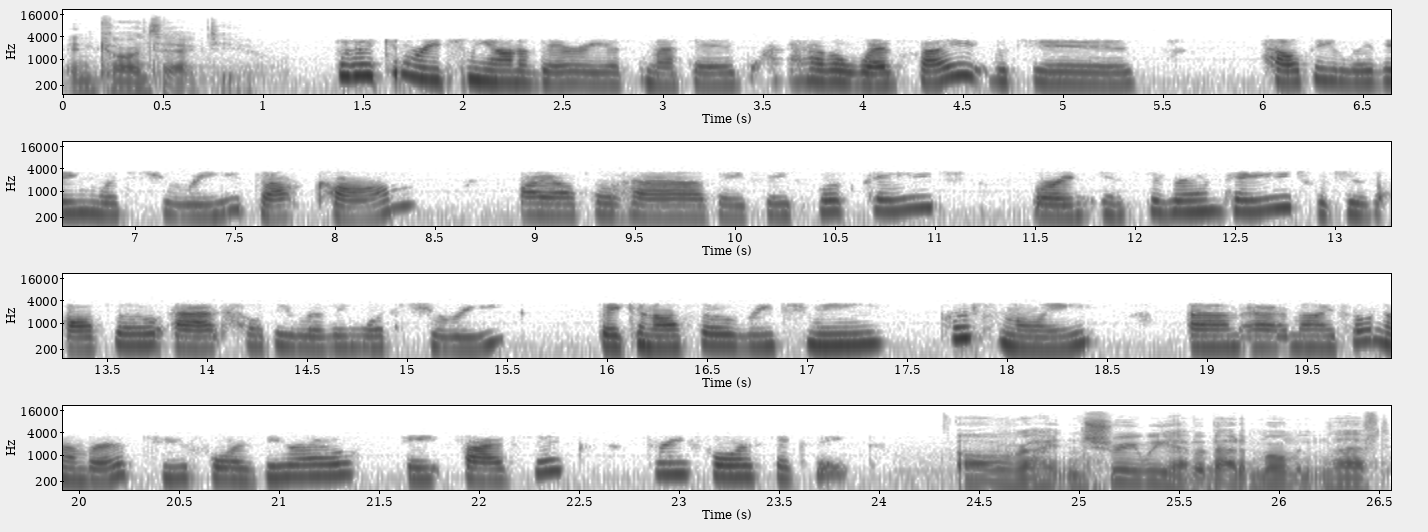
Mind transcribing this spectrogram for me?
and contact you? So they can reach me on a various methods. I have a website, which is healthylivingwithschree.com. I also have a Facebook page or an Instagram page, which is also at Healthy Living with Schree. They can also reach me personally um, at my phone number, 240-856-3468. All right, and Schree, we have about a moment left.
